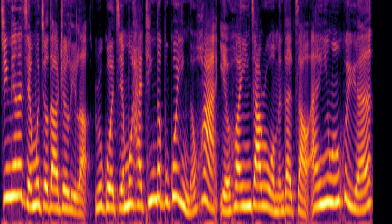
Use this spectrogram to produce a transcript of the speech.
今天的节目就到这里了。如果节目还听得不过瘾的话，也欢迎加入我们的早安英文会员。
